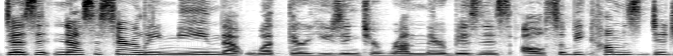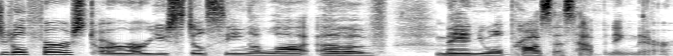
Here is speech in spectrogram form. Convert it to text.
does it necessarily mean that what they're using to run their business also becomes digital first, or are you still seeing a lot of manual process happening there?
